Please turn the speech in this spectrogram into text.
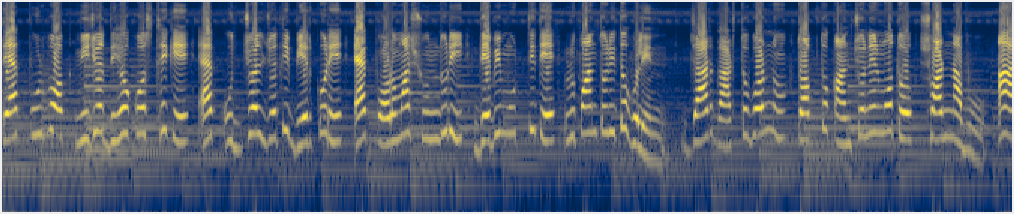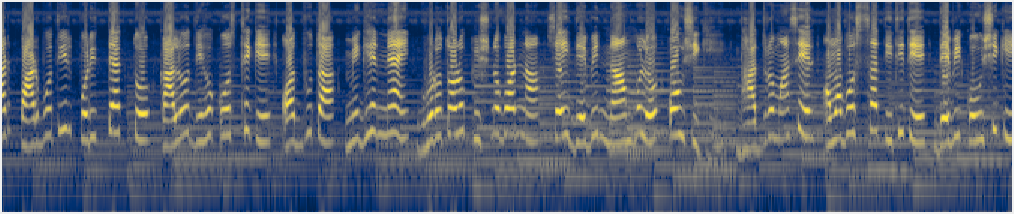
ত্যাগপূর্বক নিজ দেহকোষ থেকে এক উজ্জ্বল জ্যোতি বের করে এক পরমা সুন্দরী দেবী মূর্তিতে রূপান্তরিত হলেন। যার গার্তবর্ণ তপ্ত কাঞ্চনের মতো স্বর্ণাভ। আর পার্বতীর পরিত্যক্ত কালো দেহকোষ থেকে অদ্ভুতা মেঘের ন্যায় ঘোরতর কৃষ্ণবর্ণা, সেই দেবীর নাম হল কৌশিকী। ভাদ্র মাসের অমাবস্যা তিথিতে দেবী কৌশিকী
